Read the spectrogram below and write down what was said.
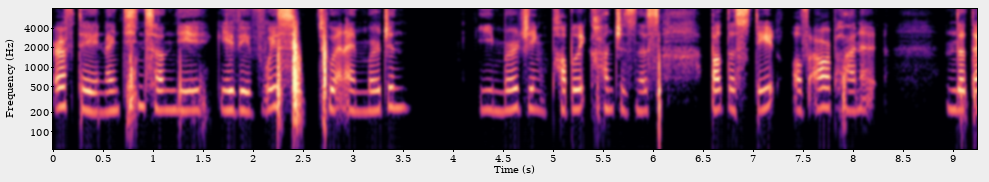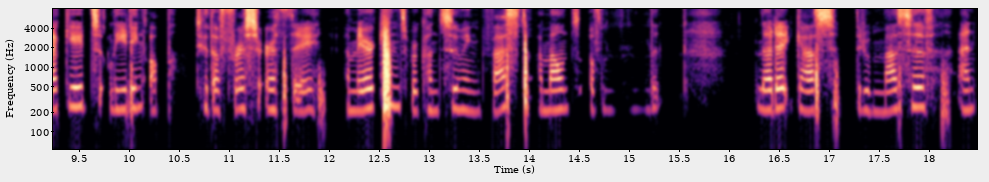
Earth Day 1970 gave a voice to an emerging, emerging public consciousness about the state of our planet. In the decades leading up to the first Earth Day, Americans were consuming vast amounts of leaded gas through massive and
